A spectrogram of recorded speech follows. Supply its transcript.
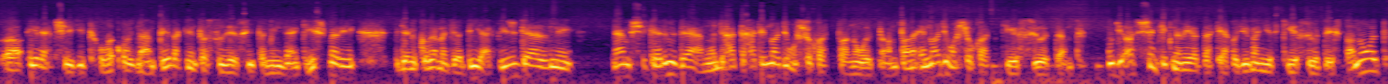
A érettségit hoznám példaként, azt azért szinte mindenki ismeri, ugye amikor bemegy a diák vizsgázni, nem sikerül, de elmondja, hát, hát én nagyon sokat tanultam, én nagyon sokat készültem. Ugye az senkit nem érdekel, hogy ő mennyit készült és tanult,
